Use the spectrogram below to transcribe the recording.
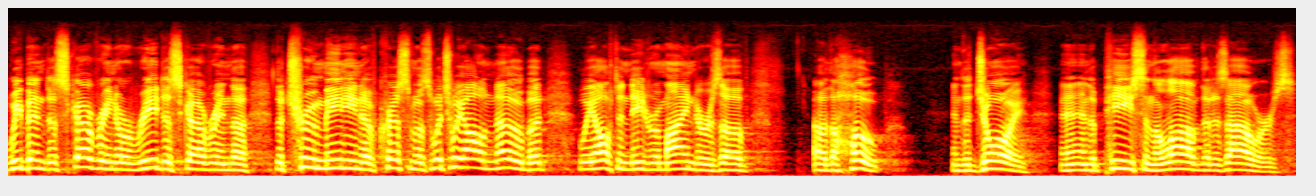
We've been discovering or rediscovering the, the true meaning of Christmas, which we all know, but we often need reminders of, of the hope and the joy and, and the peace and the love that is ours,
